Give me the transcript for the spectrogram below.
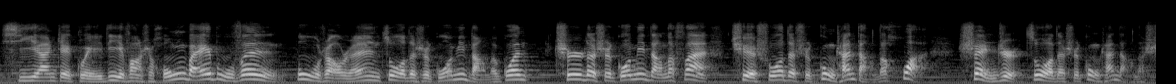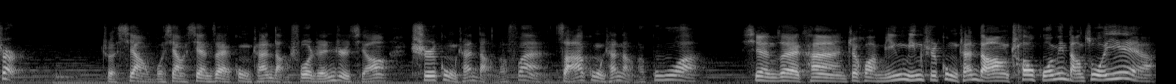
西安这鬼地方是红白不分，不少人做的是国民党的官，吃的是国民党的饭，却说的是共产党的话，甚至做的是共产党的事儿。这像不像现在共产党说任志强吃共产党的饭，砸共产党的锅啊？现在看这话，明明是共产党抄国民党作业啊！”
